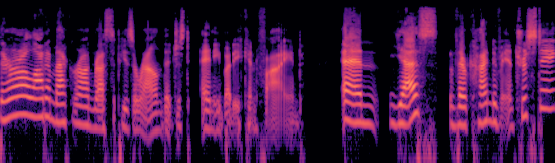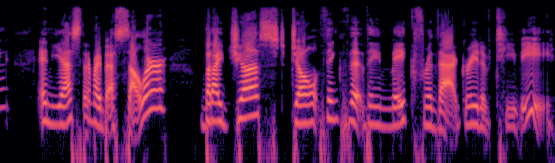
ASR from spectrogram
there are a lot of macaron recipes around that just anybody can find. And yes, they're kind of interesting. And yes, they're my best seller, but I just don't think that they make for that great of TV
